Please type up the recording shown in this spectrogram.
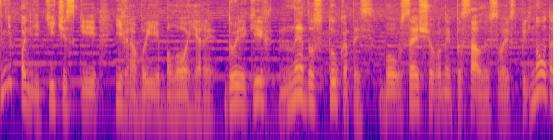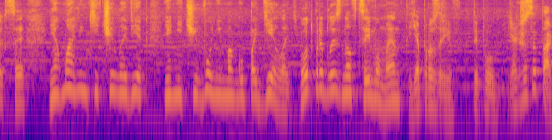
внеполітичні ігрові блогери, до яких не достукатись, бо все, що вони писали в своїх спільнотах, це Я маленький чоловік, я нічого не можу поделать. От приблизно в цей момент я прозрів. Типу, як же це так,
